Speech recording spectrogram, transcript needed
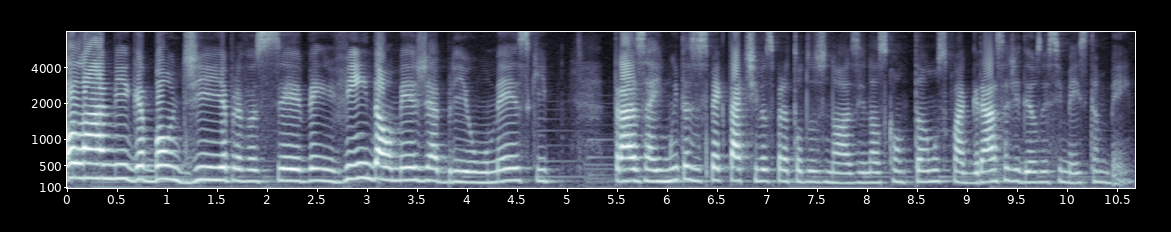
Olá, amiga, bom dia para você. Bem-vinda ao mês de abril, um mês que traz aí muitas expectativas para todos nós e nós contamos com a graça de Deus nesse mês também.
